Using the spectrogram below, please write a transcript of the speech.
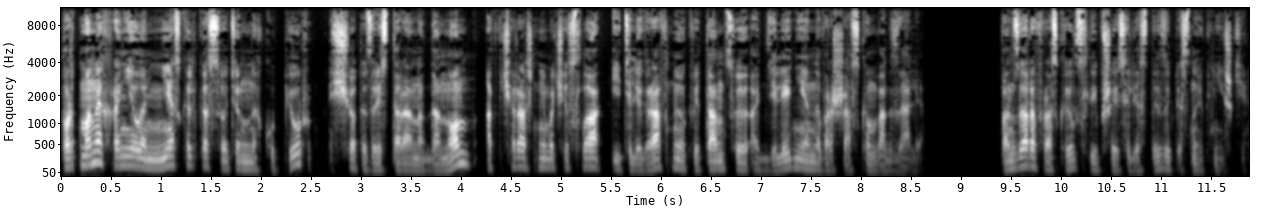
Портмоне хранило несколько сотенных купюр, счет из ресторана «Данон» от вчерашнего числа и телеграфную квитанцию отделения на Варшавском вокзале. Панзаров раскрыл слипшиеся листы записной книжки.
